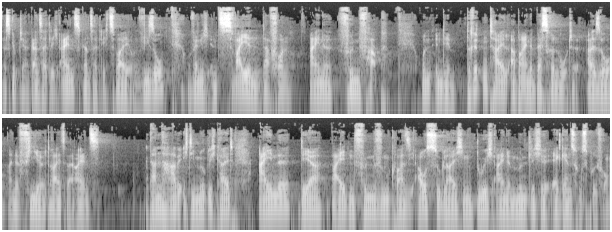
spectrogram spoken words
es gibt ja ganzheitlich 1, ganzheitlich 2 und wieso, und wenn ich in zweien davon eine 5 hab. Und in dem dritten Teil aber eine bessere Note, also eine 4, 3, 2, 1, dann habe ich die Möglichkeit, eine der beiden Fünfen quasi auszugleichen durch eine mündliche Ergänzungsprüfung.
